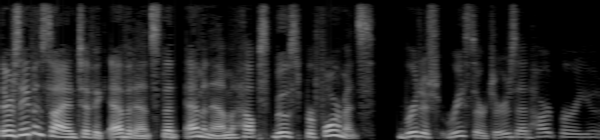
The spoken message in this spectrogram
There's even scientific evidence that Eminem helps boost performance. British researchers at Hartpury University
